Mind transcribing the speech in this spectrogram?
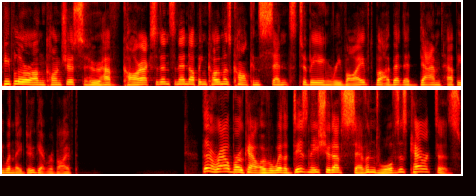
people who are unconscious, who have car accidents and end up in comas, can't consent to being revived, but I bet they're damned happy when they do get revived. Then a row broke out over whether Disney should have seven dwarves as characters.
